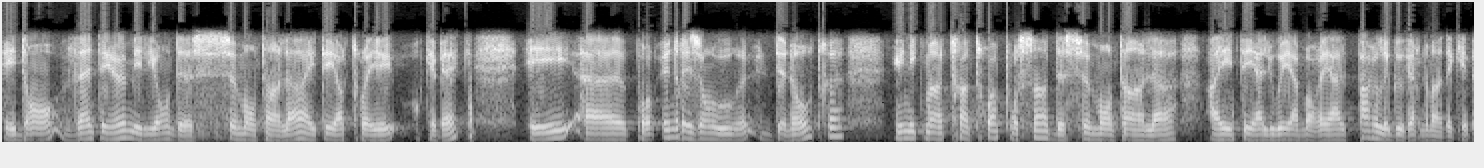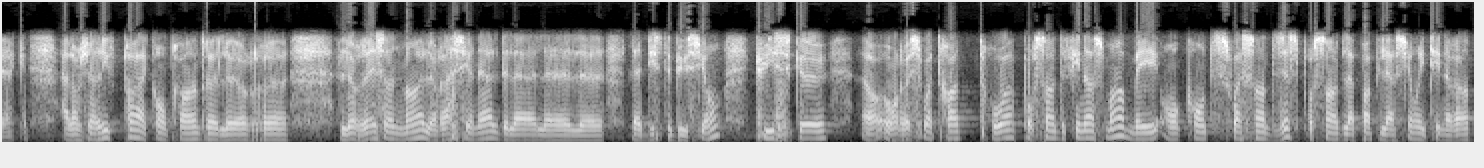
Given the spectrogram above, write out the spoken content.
et dont 21 millions de ce montant-là a été octroyé au Québec. Et euh, pour une raison ou d'une autre, uniquement 33 de ce montant-là a été alloué à Montréal par le gouvernement de Québec. Alors, j'arrive pas à comprendre leur euh, leur raisonnement, le rationnel de la, la, la, distribution, puisque euh, on reçoit 33% de financement, mais on compte 70% de la population itinérante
